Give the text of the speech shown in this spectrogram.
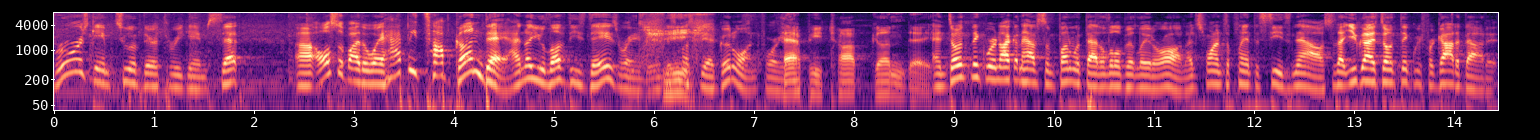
Brewers, game two of their three game set. Uh, also, by the way, happy Top Gun Day. I know you love these days, Randy. This must be a good one for you. Happy Top Gun Day. And don't think we're not going to have some fun with that a little bit later on. I just wanted to plant the seeds now so that you guys don't think we forgot about it.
